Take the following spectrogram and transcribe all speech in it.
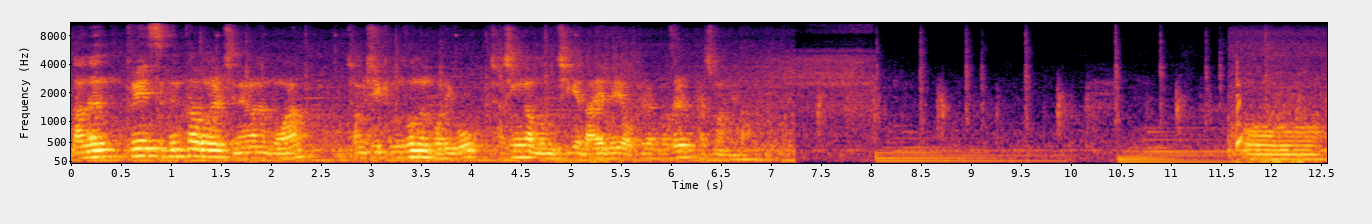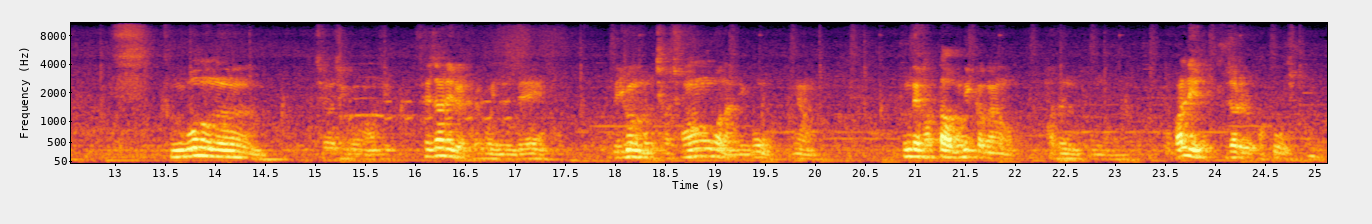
나는 트윈스 펜타곤을 진행하는 동안 잠시 겸손은 버리고 자신감 넘치게 나에 대해 어필할 것을 다짐합니다. 등번호는 제가 지금 아직 세 자리를 달고 있는데 근데 이건 뭐 제가 정한 건 아니고 그냥 군대 갔다 오니까 그냥 받은 번호예요. 빨리 두 자리로 바꾸고 싶어요.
